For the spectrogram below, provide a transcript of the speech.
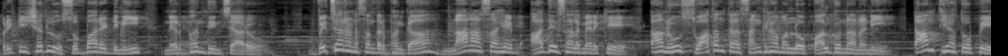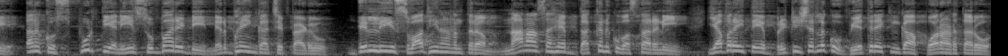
బ్రిటిషర్లు సుబ్బారెడ్డిని నిర్బంధించారు. విచారణ సందర్భంగా నానాసాహెబ్ ఆదేశాల మేరకే తాను స్వాతంత్ర సంగ్రామంలో పాల్గొన్నానని తాంతియా తోపే తనకు స్ఫూర్తి అని సుబ్బారెడ్డి నిర్భయంగా చెప్పాడు. ఢిల్లీ స్వాధీనానంతరం నానాసాహెబ్ దక్కనకు వస్తారని ఎవరైతే బ్రిటిషర్లకు వ్యతిరేకంగా పోరాడతారో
